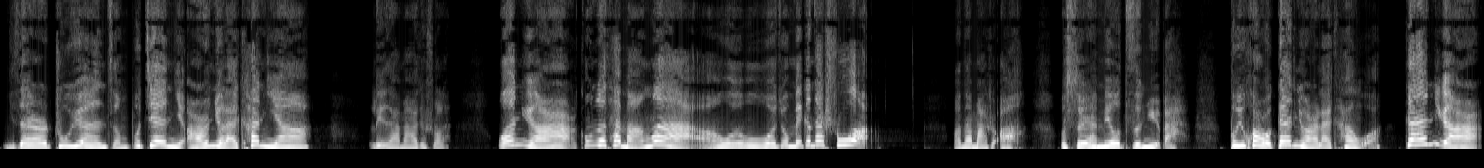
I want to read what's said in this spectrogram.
你在这儿住院，怎么不见你儿女来看你啊？”李大妈就说了：“我女儿工作太忙了，我我就没跟她说。”王大妈说：“啊，我虽然没有子女吧，不一会儿我干女儿来看我，干女儿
